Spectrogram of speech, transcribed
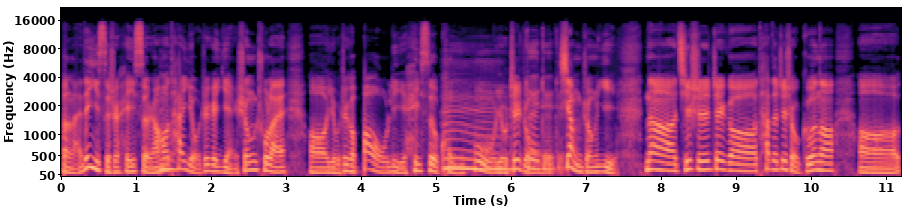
本来的意思是黑色，然后它有这个衍生出来，哦，有这个暴力、黑色恐怖，有这种象征意。那其实这个他的这首歌呢，呃。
